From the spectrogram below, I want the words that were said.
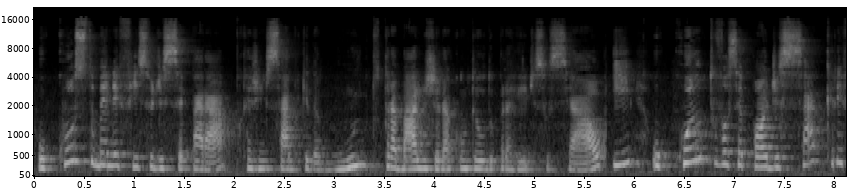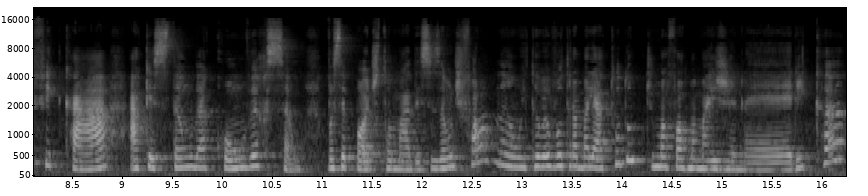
O custo-benefício de separar, porque a gente sabe que dá muito trabalho gerar conteúdo para rede social, e o quanto você pode sacrificar a questão da conversão. Você pode tomar a decisão de falar não, então eu vou trabalhar tudo de uma forma mais genérica,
